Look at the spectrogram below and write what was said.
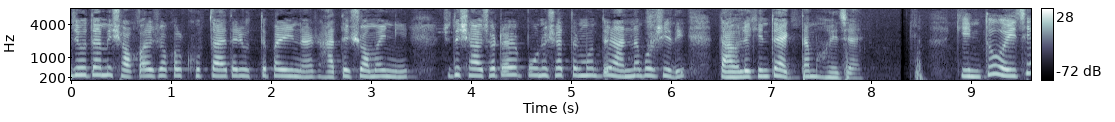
যেহেতু আমি সকাল সকাল খুব তাড়াতাড়ি উঠতে পারি না, আর হাতে সময় নিয়ে যদি সাড়ে ছটা পৌনে সাতটার মধ্যে রান্না বসিয়ে দিই, তাহলে কিন্তু একদম হয়ে যায়। কিন্তু ওই যে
